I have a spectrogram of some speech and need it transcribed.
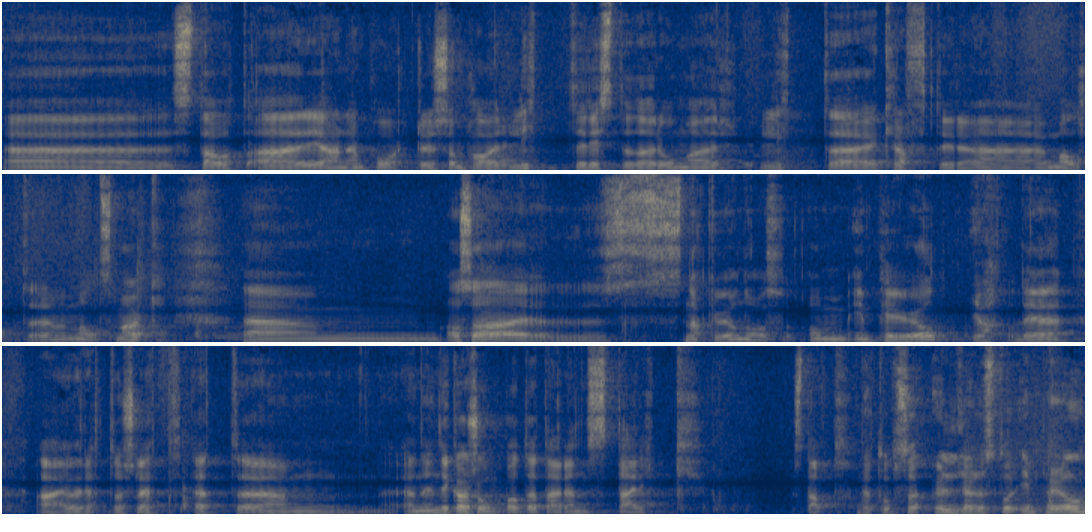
Eh, stout er gjerne en porter som har litt ristede aromaer, litt eh, kraftigere malt, maltsmak. Eh, og så snakker vi jo nå om Imperial, Ja. og det er jo rett og slett et, en indikasjon på at dette er en sterk stout. Nettopp. Så øl der det står Imperial,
